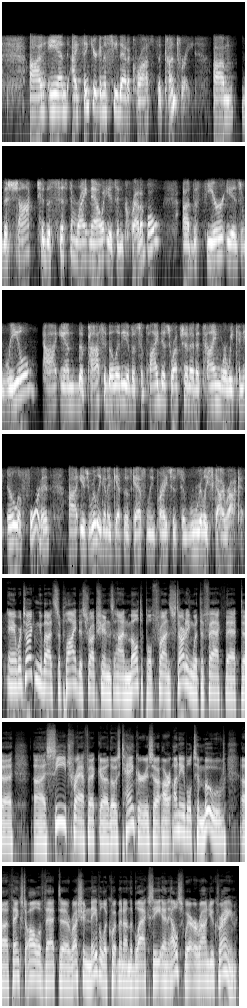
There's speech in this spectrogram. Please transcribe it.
Uh, and I think you're going to see that across the country. Um, the shock to the system right now is incredible. Uh, the fear is real, uh, and the possibility of a supply disruption at a time where we can ill afford it uh, is really going to get those gasoline prices to really skyrocket. And we're talking about supply disruptions on multiple fronts, starting with the fact that uh, uh, sea traffic, uh, those tankers, are unable to move thanks to all of that Russian naval equipment on the Black Sea and elsewhere around Ukraine.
